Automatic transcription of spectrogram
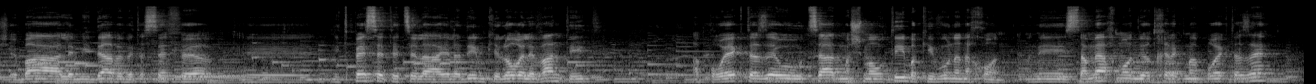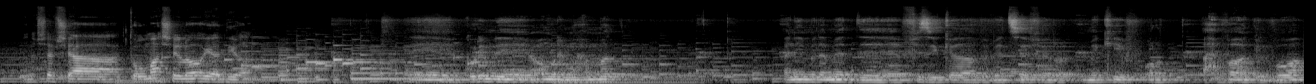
שבה הלמידה בבית הספר נתפסת אצל הילדים כלא רלוונטית, הפרויקט הזה הוא צעד משמעותי בכיוון הנכון. אני שמח מאוד להיות חלק מהפרויקט הזה. אני חושב שהתרומה שלו היא אדירה. קוראים לי עומרי מוחמד. אני מלמד פיזיקה בבית ספר מקיף אורט אחווה גלבוע.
